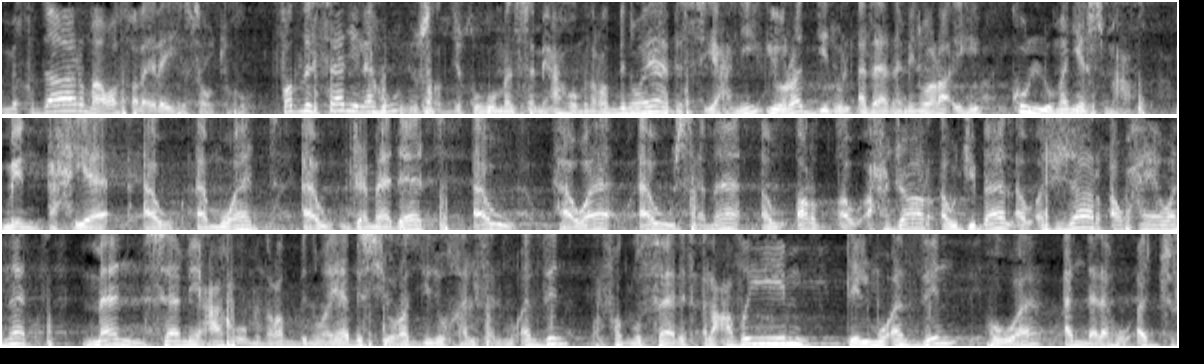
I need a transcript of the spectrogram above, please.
مقدار ما وصل إليه صوته. فضل الثاني له يصدقه من سمعه من رب ويابس يعني يردد الأذان من ورائه كل من يسمعه. من أحياء أو أموات أو جمادات أو هواء أو سماء أو أرض أو أحجار أو جبال أو أشجار أو حيوانات من سمعه من رب ويابس يردد خلف المؤذن والفضل الثالث العظيم للمؤذن هو أن له أجر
